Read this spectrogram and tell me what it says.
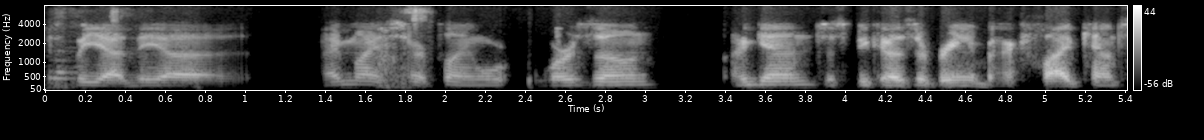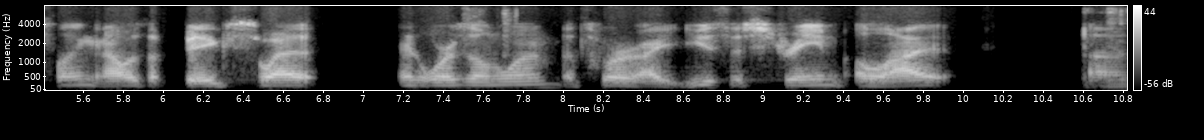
but yeah, the uh, I might start playing Warzone again just because they're bringing back slide canceling, and I was a big sweat in Warzone one. That's where I used to stream a lot. Uh,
